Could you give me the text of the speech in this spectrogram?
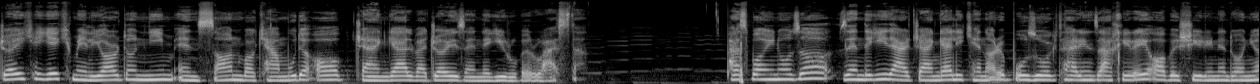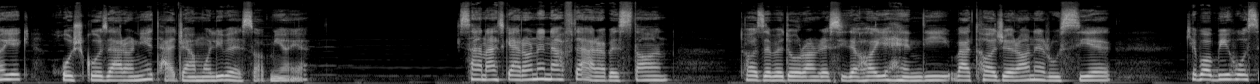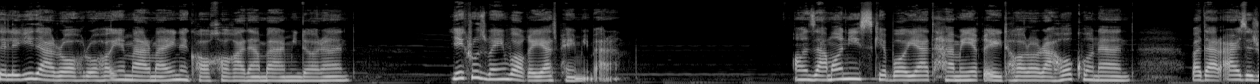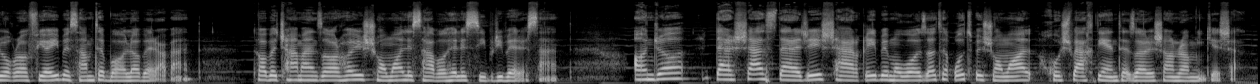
جایی که یک میلیارد و نیم انسان با کمبود آب، جنگل و جای زندگی روبرو هستند. پس با این اوضاع زندگی در جنگلی کنار بزرگترین ذخیره آب شیرین دنیا یک خوشگذرانی تجملی به حساب می آید. صنعتگران نفت عربستان، تازه به دوران رسیده های هندی و تاجران روسیه که با بیحوصلگی در راهروهای مرمرین کاخها قدم برمیدارند یک روز به این واقعیت پی می‌برند. آن زمانی است که باید همه قیدها را رها کنند و در عرض جغرافیایی به سمت بالا بروند تا به چمنزارهای شمال سواحل سیبری برسند. آنجا در 60 درجه شرقی به موازات قطب شمال خوشبختی انتظارشان را می کشد.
